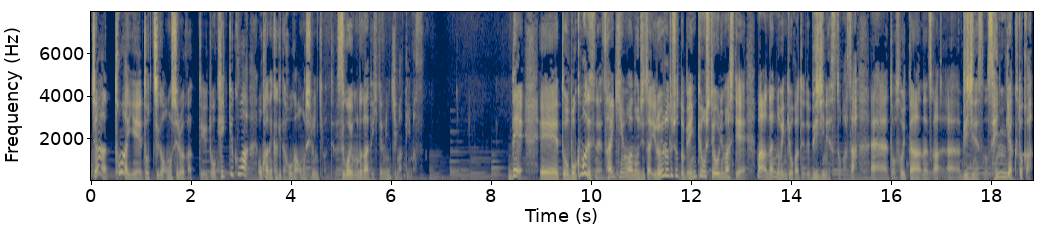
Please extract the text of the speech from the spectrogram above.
じゃあ、とはいえ、どっちが面白いかっていうと、結局はお金かけた方が面白いに決まってる。すごいものができてるに決まっています。で、えっ、ー、と、僕もですね、最近はあの、実はいろいろとちょっと勉強しておりまして、まあ何の勉強かというとビジネスとかさ、えっ、ー、と、そういった、なんですか、ビジネスの戦略とか、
